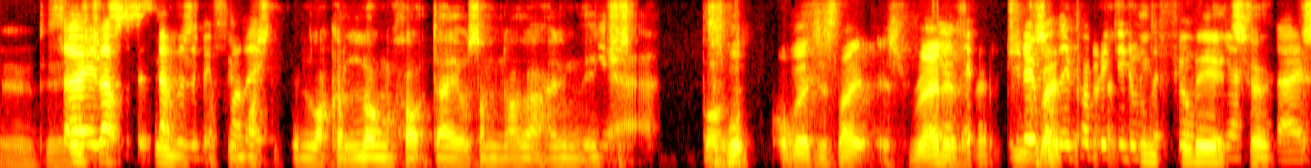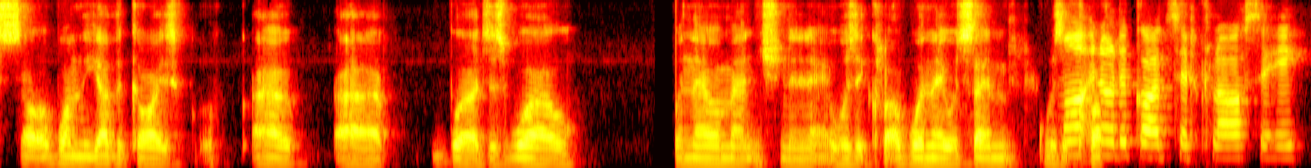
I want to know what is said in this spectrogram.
Oh dear. So that was- that was a bit funny. It must have been like a long hot day or something like that, and it Yeah. Just bothered. what bother, just like it's red, Yeah, isn't it? Do you know what they probably did I all the think filming took yesterday? sort of one of the other guys' uh, uh, words as well. when they were mentioning it. Was it Cl- when they were saying was Martin it? Cl- Odegaard said classy.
